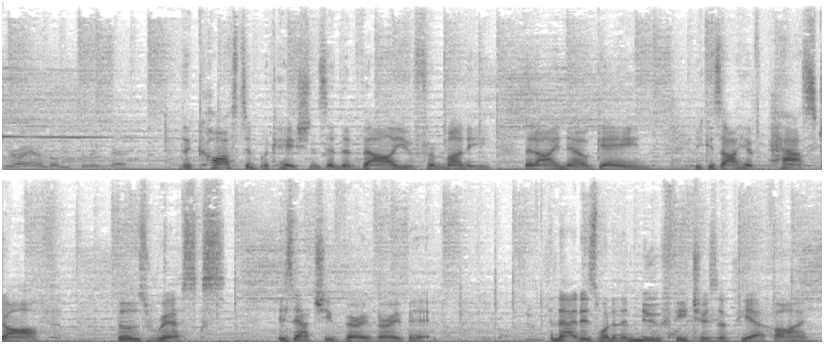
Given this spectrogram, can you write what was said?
your right hand on the cylinder the cost implications and the value for money that I now gain because I have passed off those risks is actually very, very big. And that is one of the new features of PFI.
